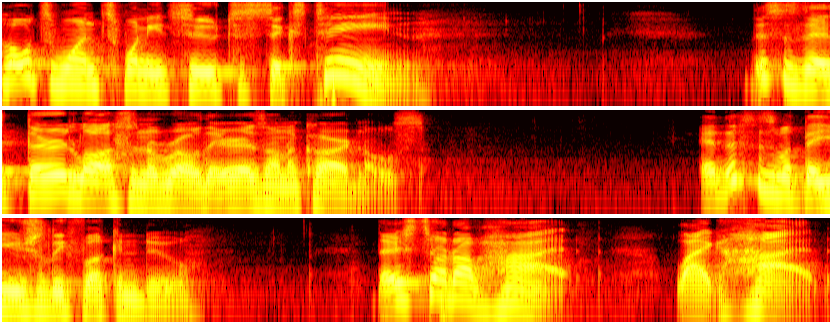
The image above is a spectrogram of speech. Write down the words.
Colts won 22 to 16. This is their third loss in a row, the Arizona Cardinals. And this is what they usually fucking do. They start off hot, like hot,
